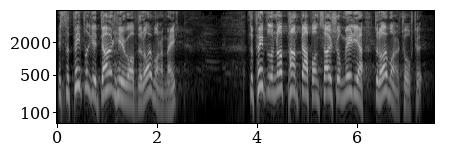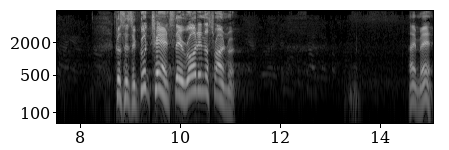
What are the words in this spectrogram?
It's the people you don't hear of that I want to meet. The people are not pumped up on social media that I want to talk to. Because there's a good chance they're right in the throne room. Amen.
